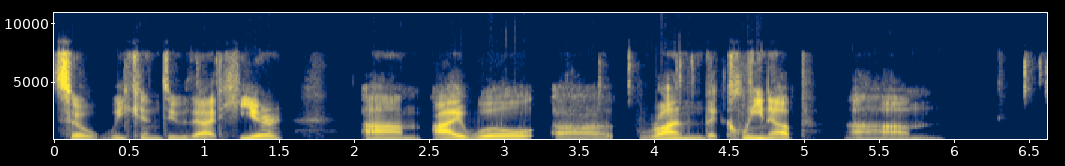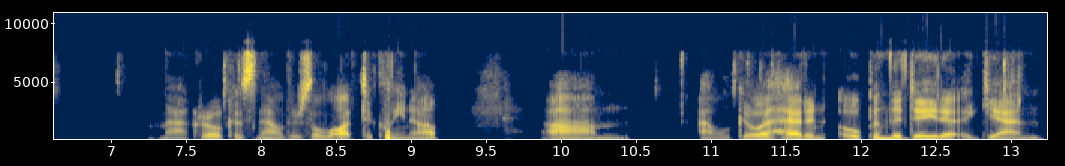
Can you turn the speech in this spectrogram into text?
So we can do that here um, I will uh, run the cleanup um, macro because now there's a lot to clean up. Um, I will go ahead and open the data again.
